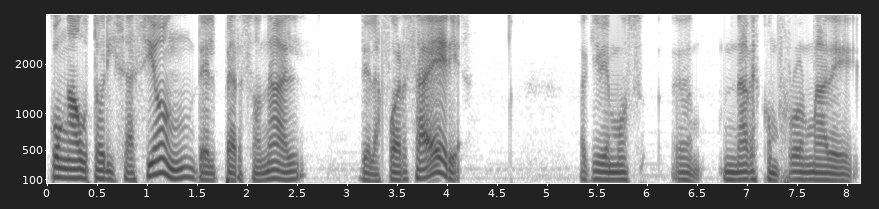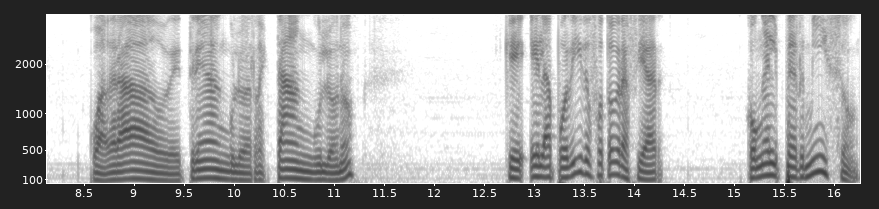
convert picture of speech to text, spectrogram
con autorización del personal de la Fuerza Aérea. Aquí vemos eh, naves con forma de cuadrado, de triángulo, de rectángulo, ¿no? Que él ha podido fotografiar con el permiso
